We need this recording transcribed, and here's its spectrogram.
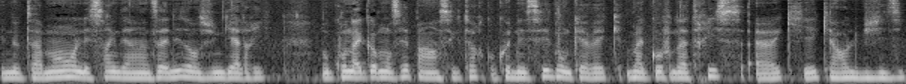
Et notamment les cinq dernières années dans une galerie. Donc on a commencé par un secteur qu'on connaissait donc avec ma cofondatrice euh, qui est Carole Vigisi.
